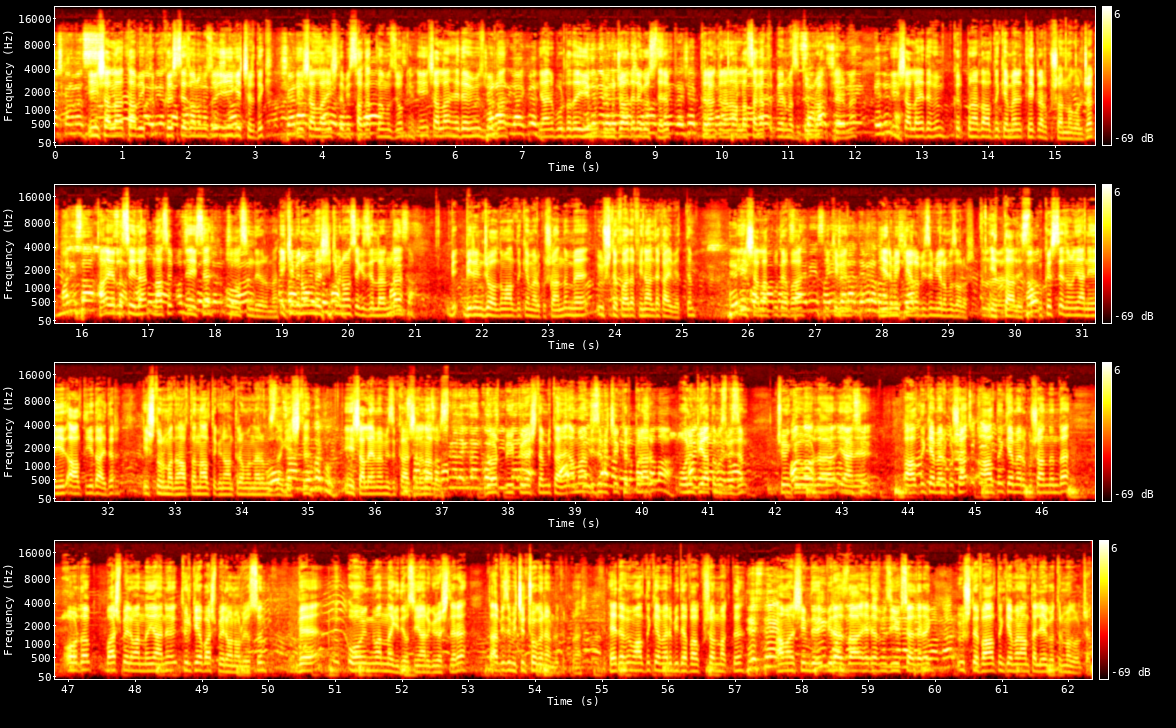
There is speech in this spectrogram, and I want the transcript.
İnşallah tabii kış sezonumuzu iyi geçirdik. İnşallah hiç de bir sakatlığımız yok. İnşallah hedefimiz buradan. Yani burada da iyi bir mücadele gösterip kıran kırana Allah sakatlık ve vermesin tüm rakiplerime. İnşallah hedefim Kırkpınar'da altın kemeri tekrar kuşanmak olacak. Hayırlısıyla nasip neyse o olsun diyorum ben. Berkay 2015-2018 yıllarında birinci oldum, altın kemer kuşandım ve 3 defa da finalde kaybettim. Demir İnşallah bu defa sahibi Sayın Celal Demir adına 2022 konuşuyor. yılı bizim yılımız olur. İddialıyız. Bu kış sezonu yani 6-7 aydır hiç durmadan haftanın 6 günü antrenmanlarımız da Oğuzhan geçti. İnşallah emeğimizin karşılığını alırız. Çapı Finale giden koç Dört büyük Yiğitlere güreşten bir tane ama bizim için Kırkpınar olimpiyatımız bizim. Çünkü orada yani altın kemeri kuşan altın kemeri kuşandığında orada baş pehlivanlığı yani Türkiye baş pehlivan oluyorsun ve o ünvanla gidiyorsun yani güreşlere. Tabii bizim için çok önemli Kırkpınar. Hedefim altın kemeri bir defa kuşanmaktı. Ama şimdi biraz daha hedefimizi yükselterek pehlivanlar. 3 defa altın kemer Antalya'ya götürmek olacak.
